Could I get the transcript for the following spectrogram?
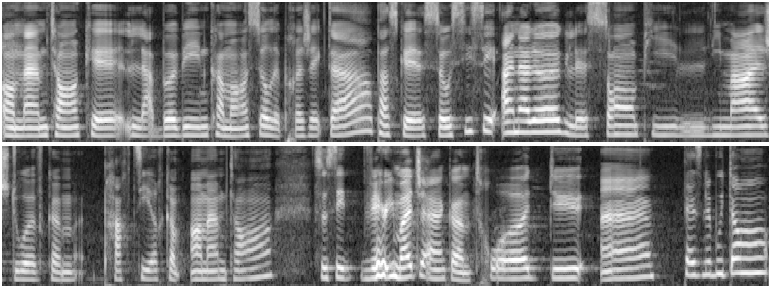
en même temps que la bobine commence sur le projecteur, parce que ça aussi c'est analogue, le son puis l'image doivent comme partir comme en même temps. Ça c'est very much comme 3, 2, 1, pèse le bouton,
